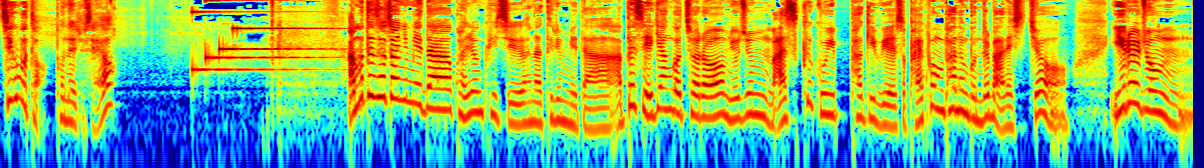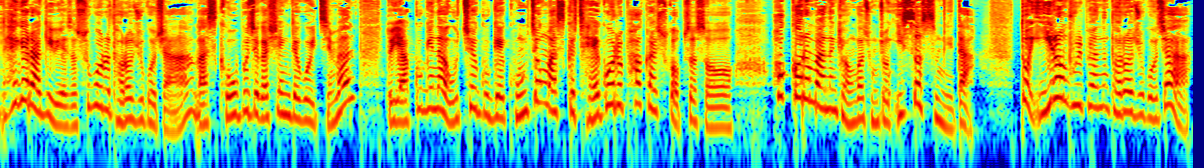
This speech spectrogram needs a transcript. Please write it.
지금부터 보내주세요. 아무튼 사전입니다. 관련 퀴즈 하나 드립니다. 앞에서 얘기한 것처럼 요즘 마스크 구입하기 위해서 발품 파는 분들 많으시죠? 이를 좀 해결하기 위해서 수고를 덜어주고자 마스크 오브제가 시행되고 있지만 또 약국이나 우체국의 공적 마스크 재고를 파악할 수가 없어서 헛걸음하는 경우가 종종 있었습니다. 또 이런 불편은 덜어주고자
